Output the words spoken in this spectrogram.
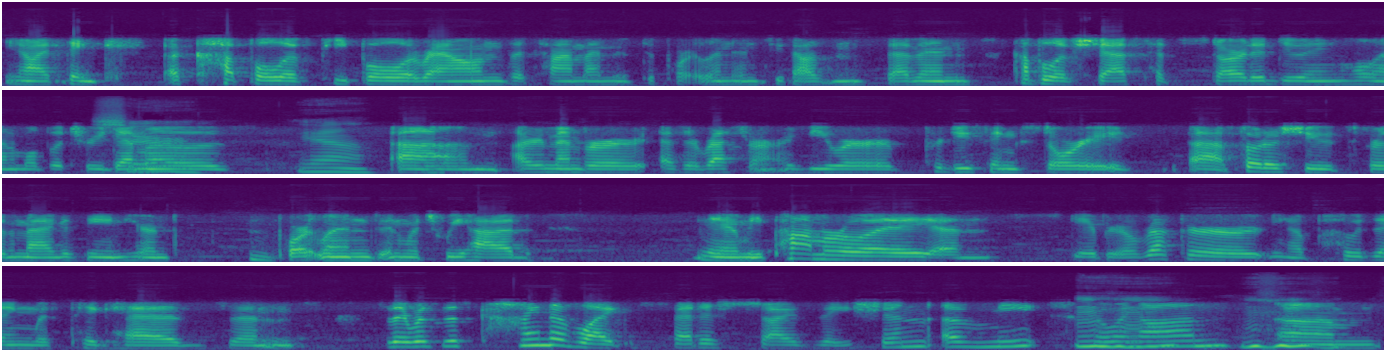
you know I think a couple of people around the time I moved to Portland in 2007, a couple of chefs had started doing whole animal butchery Sure. demos. Yeah. Um, I remember as a restaurant reviewer producing stories, uh, photo shoots for the magazine here in, in Portland, in which we had Naomi Pomeroy and Gabriel Rucker, you know, posing with pig heads, and so there was this kind of like fetishization of meat going on. Um,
